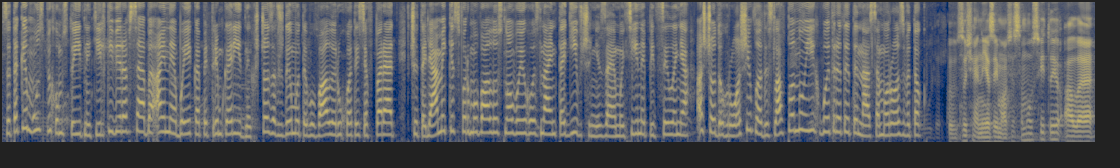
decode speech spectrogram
За таким успіхом стоїть не тільки віра в себе, а й неабияка підтримка рідних, що завжди мотивували рухатися вперед. Вчителям, які сформували основу його знань, та дівчині за емоційне підсилення. А щодо грошей, Владислав планує їх витратити на саморозвиток. Звичайно, я займався самоосвітою, але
